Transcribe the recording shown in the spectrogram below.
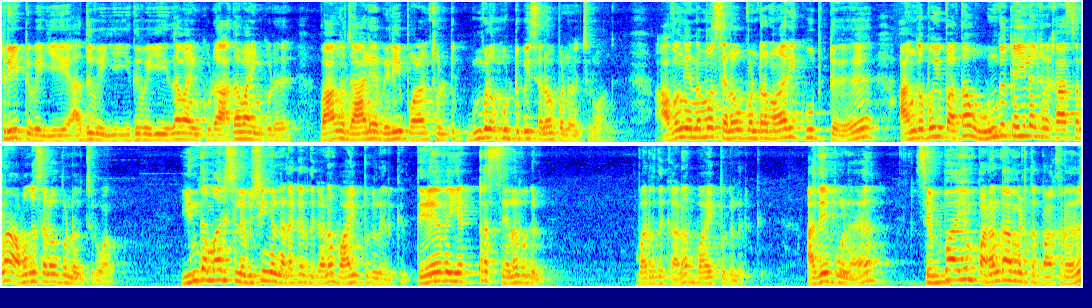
ட்ரீட் வை அது வை இது வை இதை வாங்கி கொடு அதை வாங்கி கொடு வாங்க ஜாலியாக வெளியே போகலான்னு சொல்லிட்டு உங்களை கூப்பிட்டு போய் செலவு பண்ண வச்சுருவாங்க. அவங்க என்னமோ செலவு பண்ணுற மாதிரி கூப்பிட்டு அங்கே போய் பார்த்தா உங்கள் கையில் இருக்கிற காசெல்லாம் அவங்க செலவு பண்ண வச்சுருவாங்க. இந்த மாதிரி சில விஷயங்கள் நடக்கிறதுக்கான வாய்ப்புகள் இருக்குது தேவையற்ற செலவுகள் வர்றதுக்கான வாய்ப்புகள் இருக்குது அதே போல் செவ்வாயும் பன்னெண்டாம் இடத்தை பார்க்குறாரு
